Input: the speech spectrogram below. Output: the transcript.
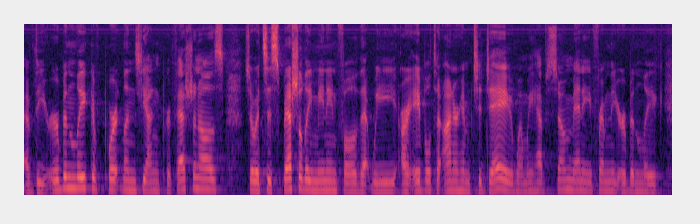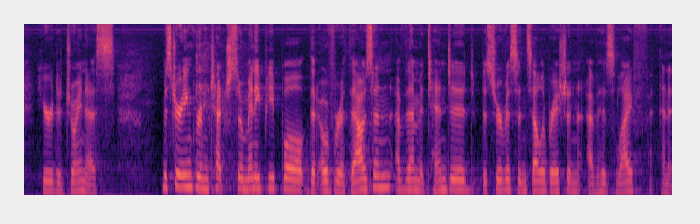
of the Urban League of Portland's Young Professionals. So it's especially meaningful that we are able to honor him today when we have so many from the Urban League here to join us. Mr. Ingram touched so many people that over a thousand of them attended the service and celebration of his life, and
